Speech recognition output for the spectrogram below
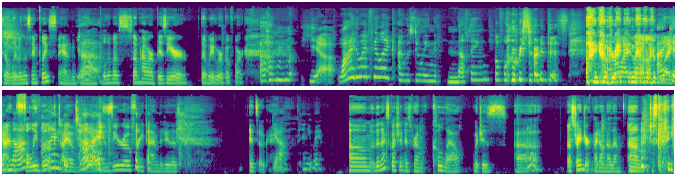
don't live in the same place, and Yeah. um, both of us somehow are busier than we were before. Um, yeah. Why do I feel like I was doing nothing before we started this? I know, Now right? I'm now like, I'm I like, I'm fully booked. I have. Uh, zero free time to do this. It's okay. Yeah. Anyway. Um, the next question is from Kolau, which is uh, Oh. a stranger. I don't know them. Um, just kidding.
